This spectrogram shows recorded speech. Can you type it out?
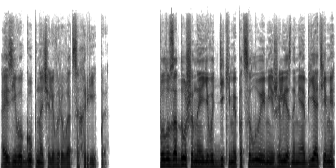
а из его губ начали вырываться хрипы. Полузадушенная его дикими поцелуями и железными объятиями,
